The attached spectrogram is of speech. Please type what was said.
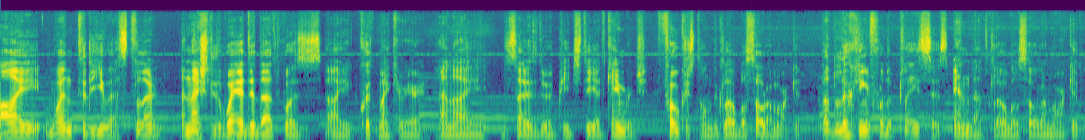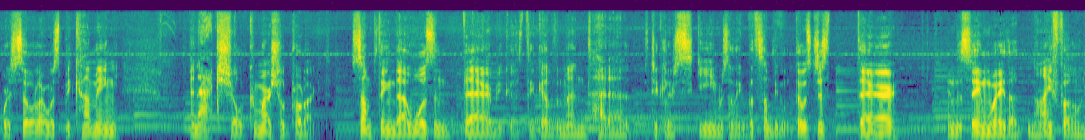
I went to the US to learn. And actually, the way I did that was I quit my career and I decided to do a PhD at Cambridge, focused on the global solar market, but looking for the places in that global solar market where solar was becoming an actual commercial product. something that wasn't there because the government had a particular scheme or something, but something that was just there in the same way that an iPhone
